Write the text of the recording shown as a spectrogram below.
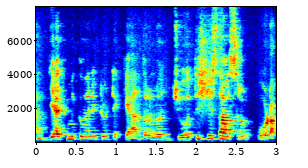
ఆధ్యాత్మికమైనటువంటి కేంద్రంలో జ్యోతిష శాస్త్రం కూడా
